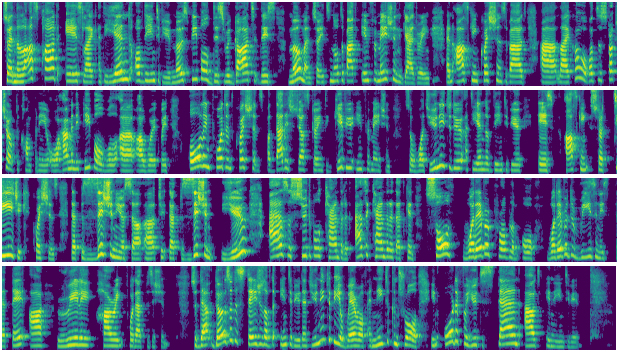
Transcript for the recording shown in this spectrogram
so, and the last part is like at the end of the interview, most people disregard this moment. So, it's not about information gathering and asking questions about, uh, like, oh, what's the structure of the company or how many people will uh, I work with? all important questions, but that is just going to give you information. So, what you need to do at the end of the interview is asking strategic questions that position yourself uh, to, that position you as a suitable candidate as a candidate that can solve whatever problem or whatever the reason is that they are really hiring for that position. So that those are the stages of the interview that you need to be aware of and need to control in order for you to stand out in the interview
